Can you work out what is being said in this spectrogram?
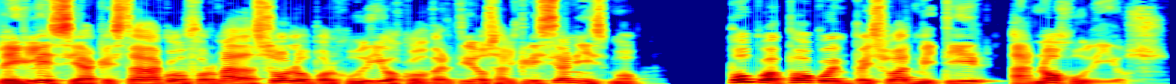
la Iglesia, que estaba conformada solo por judíos convertidos al cristianismo, poco a poco empezó a admitir a no judíos.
